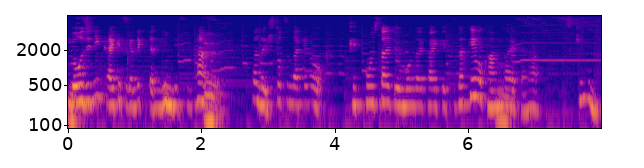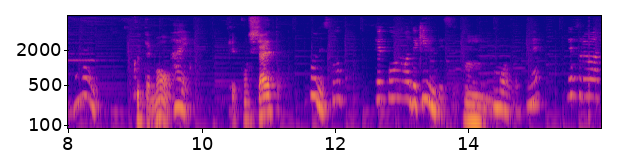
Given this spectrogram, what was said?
うん同時に解決ができたらいいんですが、えまず一つだけの結婚したいという問題解決だけを考えたら、好きにならない。えくても、はい。結婚しちゃえと。そうです。この結婚はできるんです。うん。思うんですね。で、それは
